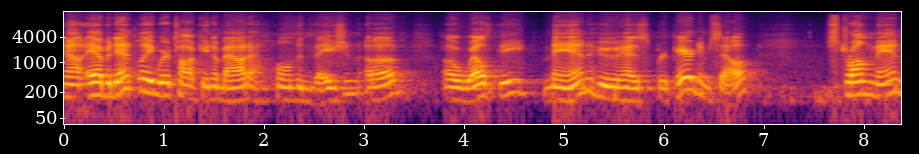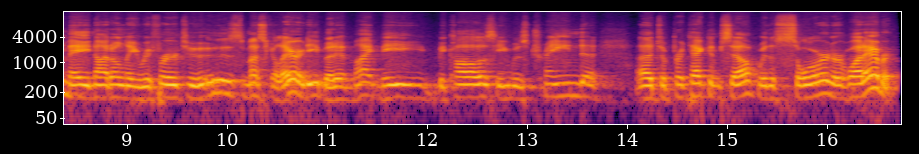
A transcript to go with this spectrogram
Now, evidently, we're talking about a home invasion of a wealthy man who has prepared himself Strong man may not only refer to his muscularity, but it might be because he was trained uh, to protect himself with a sword or whatever.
